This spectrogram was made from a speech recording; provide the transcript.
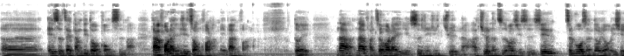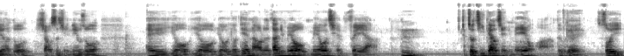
呃 S 在当地都有公司嘛，但后来有些状况了，没办法了，对。那那反正后来也是进去捐了啊，捐了之后，其实这些这个过程都有一些很多小事情，例如说，哎，有有有有电脑了，但你没有没有钱飞啊，嗯就机票钱没有啊，对不对？对所以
